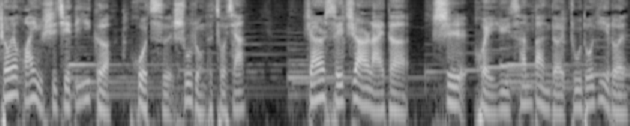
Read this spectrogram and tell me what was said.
成为华语世界第一个获此殊荣的作家。然而随之而来的是毁誉参半的诸多议论。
